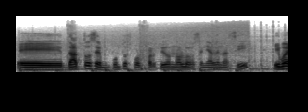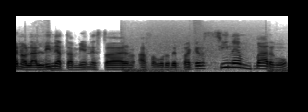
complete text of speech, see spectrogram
eh, datos en puntos por partido no lo señalen así. Y bueno, la línea también está a favor de Packers. Sin embargo,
